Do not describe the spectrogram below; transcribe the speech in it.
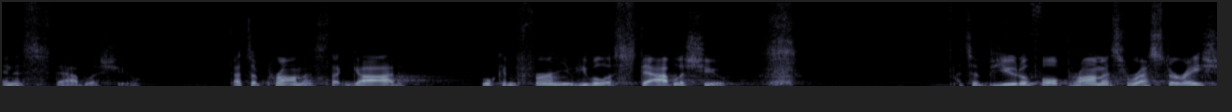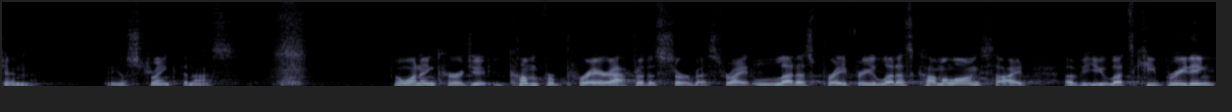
and establish you. That's a promise that God will confirm you, He will establish you. It's a beautiful promise, restoration, and He'll strengthen us. I want to encourage you. Come for prayer after the service, right? Let us pray for you. Let us come alongside of you. Let's keep reading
